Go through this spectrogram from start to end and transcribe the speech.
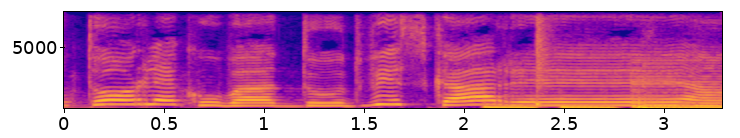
Gotorleku bat dut bizkarrean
